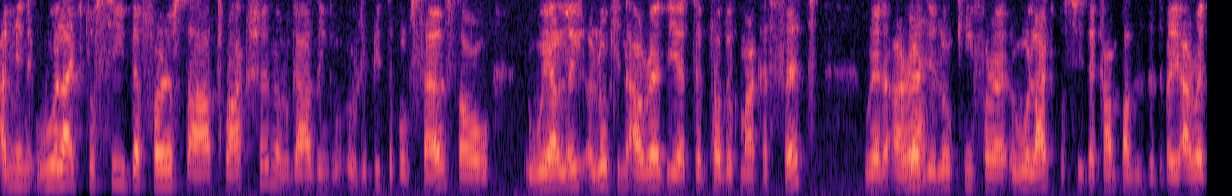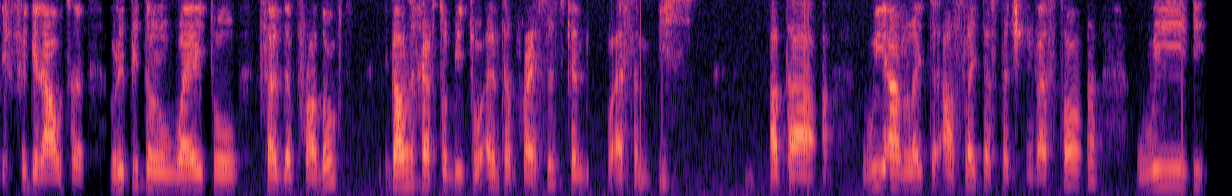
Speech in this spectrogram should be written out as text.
I mean, we like to see the first traction regarding repeatable sales. We are looking already at the product market fit. We're already looking for we would like to see the companies that they already figured out a repeatable way to sell the product. It doesn't have to be to enterprises, it can be to SMBs. But uh, we are as later stage investor, we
